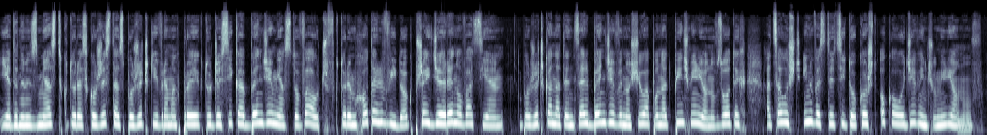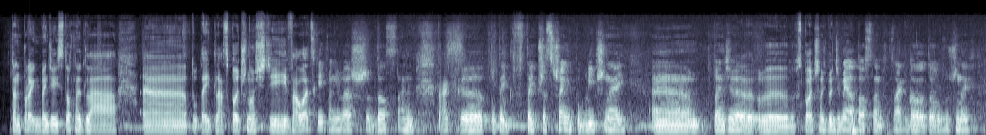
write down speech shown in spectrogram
Jednym z miast, które skorzysta z pożyczki w ramach projektu Jessica będzie miasto Wałcz, w którym hotel Widok przejdzie renowację. Pożyczka na ten cel będzie wynosiła ponad 5 milionów złotych, a całość inwestycji to koszt około 9 milionów. Ten projekt będzie istotny dla e, tutaj dla społeczności wałeckiej, ponieważ dostań tak e, tutaj w tej przestrzeni publicznej e, będzie społeczność będzie miała dostęp tak do, do różnych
